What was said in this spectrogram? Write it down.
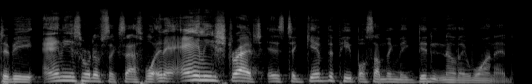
to be any sort of successful in any stretch is to give the people something they didn't know they wanted.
